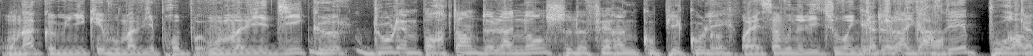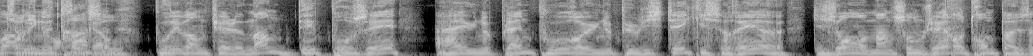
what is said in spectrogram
on a communiqué, vous m'aviez vous m'aviez dit que. D'où l'importance de l'annonce de faire un copier-coller. Ouais, ça vous nous dites souvent une et capture de la garder pour avoir une trace, pour éventuellement déposer Hein, une plainte pour une publicité qui serait, euh, disons, mensongère, trompeuse.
